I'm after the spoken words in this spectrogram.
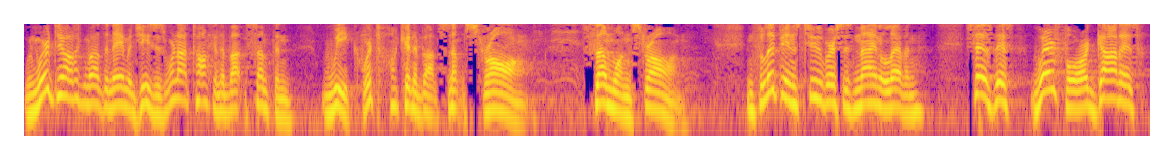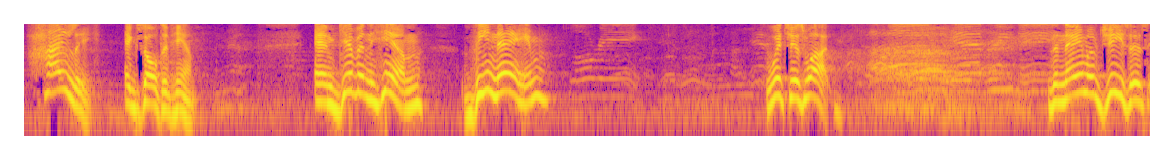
When we're talking about the name of Jesus, we're not talking about something weak. We're talking about something strong. Someone strong. In Philippians 2, verses 9 11, says this Wherefore God has highly exalted him and given him the name which is what? The name of Jesus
